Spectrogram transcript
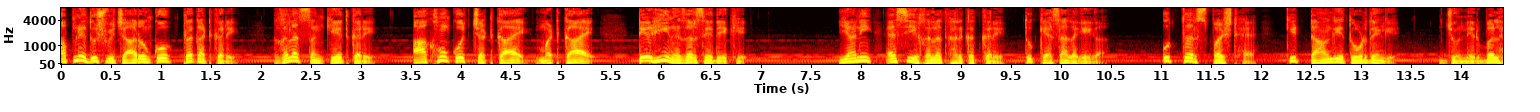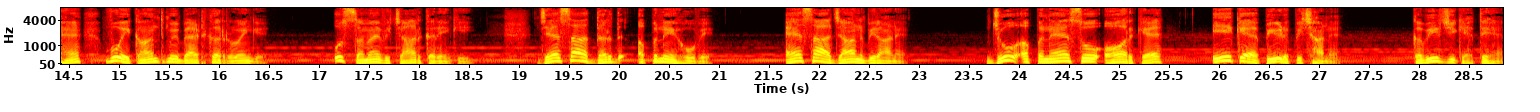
अपने दुष्विचारों को प्रकट करे, गलत संकेत करे, आँखों को चटकाए, मटकाए, टेढ़ी नज़र से देखे। यानी ऐसी गलत हरकत करे तो कैसा लगेगा? उत्तर स्पष्ट है कि टांगे तोड़ देंगे। जो निर्बल हैं, वो एकांत में बैठकर रोएँगे। उस समय विचार करें कि जैसा दर्द अपने होवे, ऐसा जान बिराने जो अपने सो और के एक है पीड़ पिछाने। कबीर जी कहते हैं,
